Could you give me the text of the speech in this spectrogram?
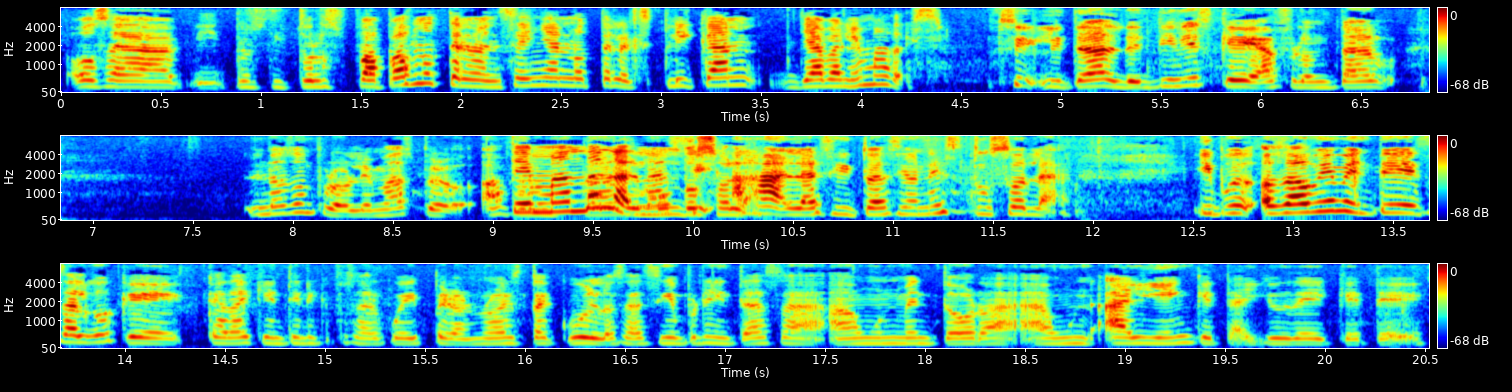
O sea, y pues si tus papás no te lo enseñan, no te lo explican, ya vale madres. Sí, literal, de- tienes que afrontar... No son problemas, pero... Te mandan al mundo sola. Ajá, las situaciones tú sola. Y pues, o sea, obviamente es algo que cada quien tiene que pasar, güey, pero no está cool. O sea, siempre necesitas a, a un mentor, a, a un alguien que te ayude y que te,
